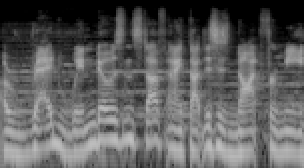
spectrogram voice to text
a red windows and stuff, and I thought this is not for me.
